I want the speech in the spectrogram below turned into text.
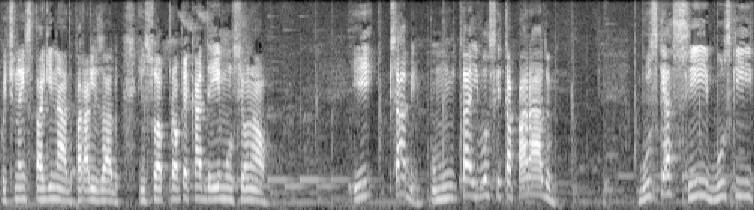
Continuar estagnado, paralisado em sua própria cadeia emocional. E, sabe, o mundo tá aí, você tá parado. Busque assim, busque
